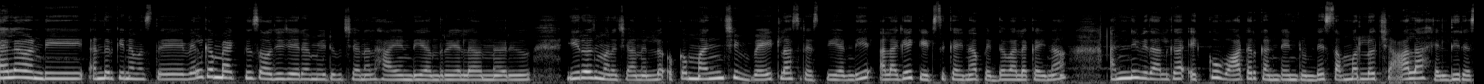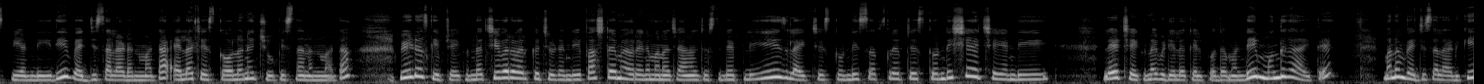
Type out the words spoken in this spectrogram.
హలో అండి అందరికీ నమస్తే. వెల్కమ్ బ్యాక్ టు సౌజీ జయరామ్ యూట్యూబ్ ఛానల్. హాయ్ అండి అందరూ ఎలా ఉన్నారు? ఈరోజు మన ఛానల్లో ఒక మంచి వెయిట్ లాస్ రెసిపీ అండి. అలాగే కిడ్స్కైనా పెద్దవాళ్ళకైనా అన్ని విధాలుగా ఎక్కువ వాటర్ కంటెంట్ ఉండే సమ్మర్లో చాలా హెల్దీ రెసిపీ అండి ఇది. వెజ్ సలాడ్ అనమాట ఎలా చేసుకోవాలని చూపిస్తాను వీడియో స్కిప్ చేయకుండా చివరి వరకు చూడండి. ఫస్ట్ టైం ఎవరైనా మన ఛానల్ చూస్తుంటే ప్లీజ్ లైక్ చేసుకోండి సబ్స్క్రైబ్ చేసుకోండి షేర్ చేయండి. లేట్ చేయకుండా వీడియోలోకి వెళ్ళిపోదామండి. ముందుగా అయితే మనం వెజ్ సలాడ్కి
